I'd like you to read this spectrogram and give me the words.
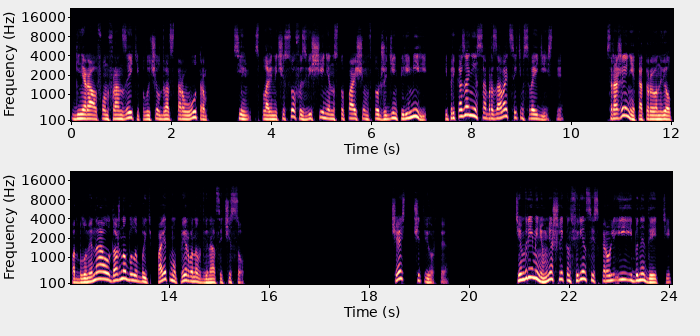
Генерал фон Франзеки получил 22 утром в половиной часов извещение о наступающем в тот же день перемирии и приказание сообразовать с этим свои действия. Сражение, которое он вел под Блуменау, должно было быть поэтому прервано в 12 часов. Часть четвертая. Тем временем у меня шли конференции с король И и Бенедетти,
